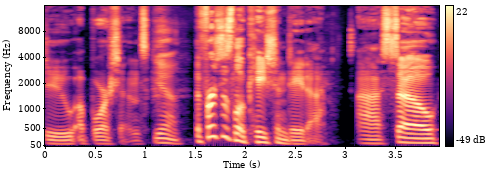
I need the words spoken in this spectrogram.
to abortions. Yeah. The first is location data. Uh, so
